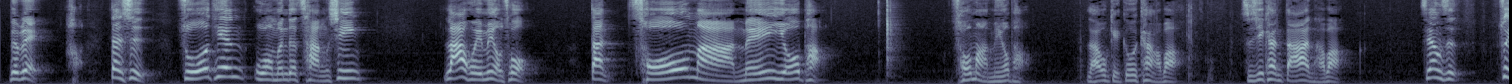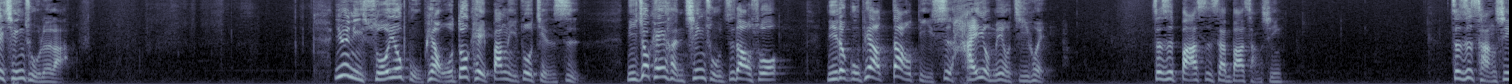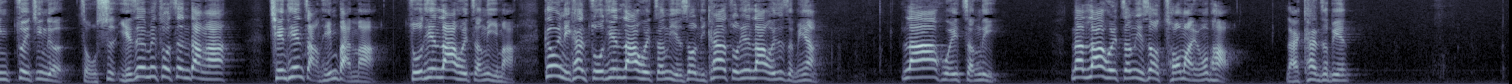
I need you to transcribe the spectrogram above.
对不对？好，但是昨天我们的长新拉回没有错，但筹码没有跑，筹码没有跑。来，我给各位看好不好？直接看答案好不好？这样子。最清楚了啦，因为你所有股票我都可以帮你做检视，你就可以很清楚知道说你的股票到底是还有没有机会。这是八四三八长新，这是长兴最近的走势，也在那边做震荡啊。前天涨停板嘛，昨天拉回整理嘛。各位，你看昨天拉回整理的时候，你看它昨天拉回是怎么样？拉回整理，那拉回整理的时候，筹码有没有跑？来看这边，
